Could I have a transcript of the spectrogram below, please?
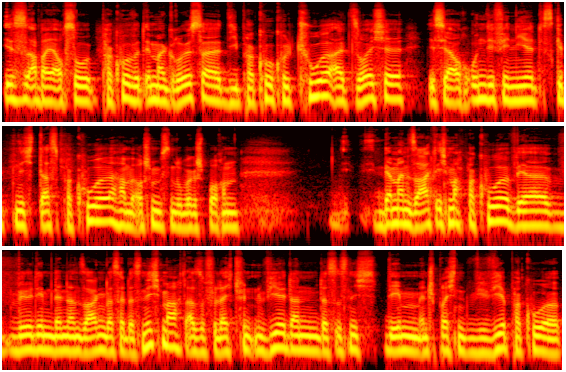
ist es aber ja auch so, Parcours wird immer größer. Die Parcours-Kultur als solche ist ja auch undefiniert. Es gibt nicht das Parcours, haben wir auch schon ein bisschen drüber gesprochen. Wenn man sagt, ich mache Parcours, wer will dem denn dann sagen, dass er das nicht macht? Also vielleicht finden wir dann, das ist nicht dementsprechend, wie wir Parcours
